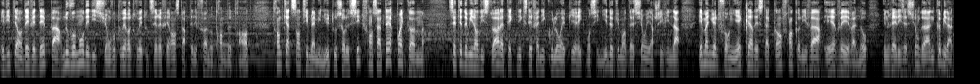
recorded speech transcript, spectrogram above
édité en DVD par Nouveau Monde Édition. Vous pouvez retrouver toutes ces références par téléphone au 32 30, 34 centimes la minute ou sur le site franceinter.com. C'était 2000 ans d'histoire, la technique Stéphanie Coulon et Pierrick Monsigny, documentation et archivina Emmanuel Fournier, Claire Destacan, Franck Olivard et Hervé Evano, une réalisation de Anne Kobilac.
